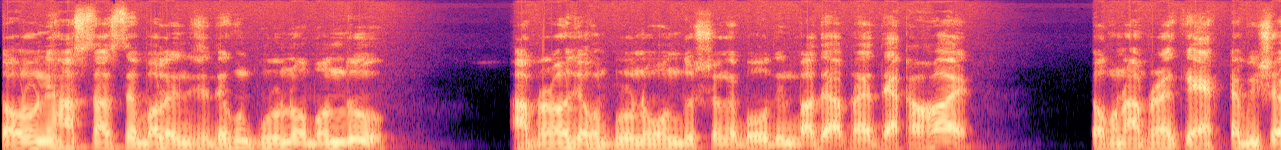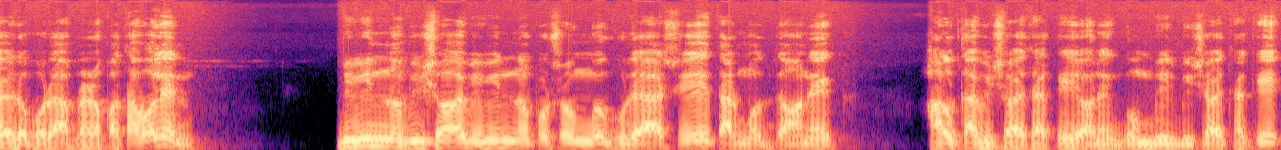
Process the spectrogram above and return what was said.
তখন উনি হাসতে হাসতে বলেন যে, দেখুন, পুরনো বন্ধু, আপনারাও যখন পুরনো বন্ধুর সঙ্গে বহুদিন বাদে আপনার দেখা হয়, তখন আপনারা কি একটা বিষয়ের ওপরে আপনারা কথা বলেন? বিভিন্ন বিষয়, বিভিন্ন প্রসঙ্গ ঘুরে আসে, তার মধ্যে অনেক হালকা বিষয় থাকে, অনেক গম্ভীর বিষয় থাকে।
